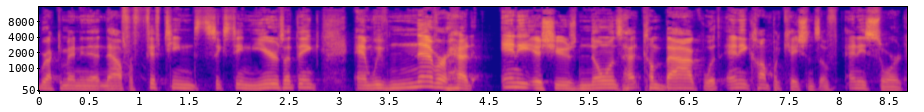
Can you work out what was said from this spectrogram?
recommending it now for 15, 16 years, I think, and we've never had any issues. No one's had come back with any complications of any sort.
